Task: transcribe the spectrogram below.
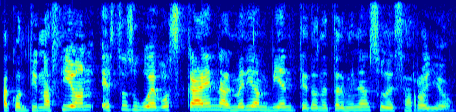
A continuación, estos huevos caen al medio ambiente donde terminan su desarrollo.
